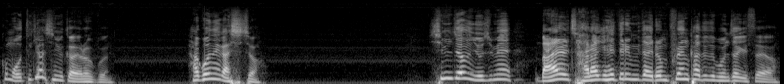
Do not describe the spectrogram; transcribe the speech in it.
그럼 어떻게 하십니까, 여러분? 학원에 가시죠. 심지어는 요즘에 말 잘하게 해드립니다. 이런 프랭카드도 본 적 있어요.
